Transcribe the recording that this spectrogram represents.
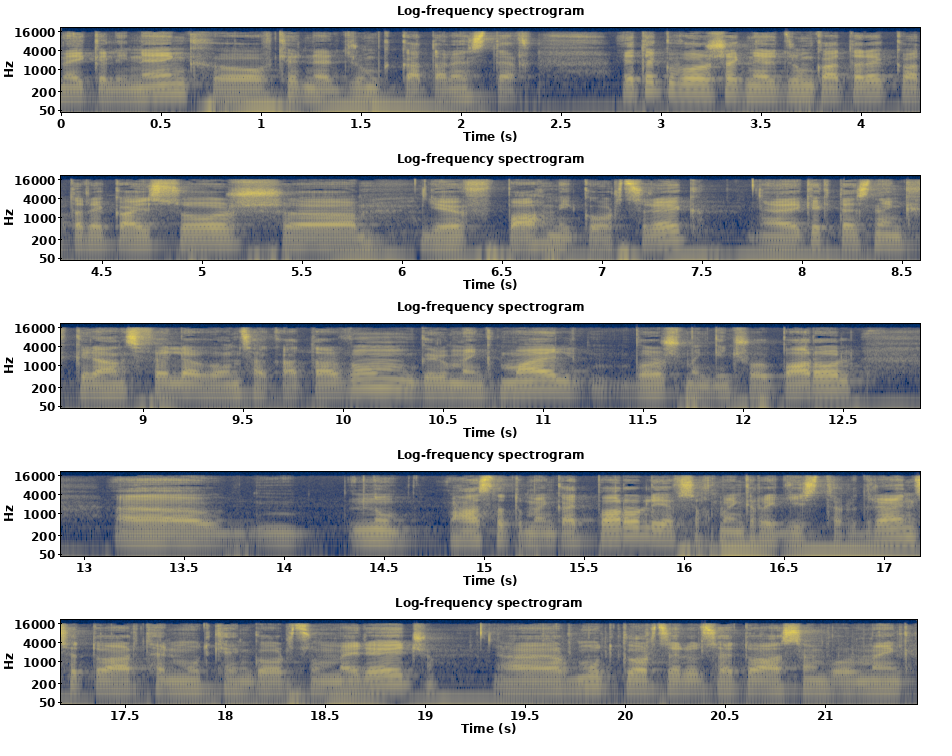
մեկը լինենք, ովքեր ներդրում կկատարեն ստեղ։ Եթե կորոշեք ներդրում կատարեք, կատարեք այսօր եւ պահ մի կորցրեք։ Եկեք տեսնենք գրանցվելը ոնց է կատարվում։ Գրում ենք mail, որոշում ենք ինչ որ parol, նու հաստատում ենք այդ parol-ը եւ սխում ենք register։ Դրանից հետո արդեն մուտք են գործում մեր edge։ Մուտք գործելուց հետո ասեմ, որ մենք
